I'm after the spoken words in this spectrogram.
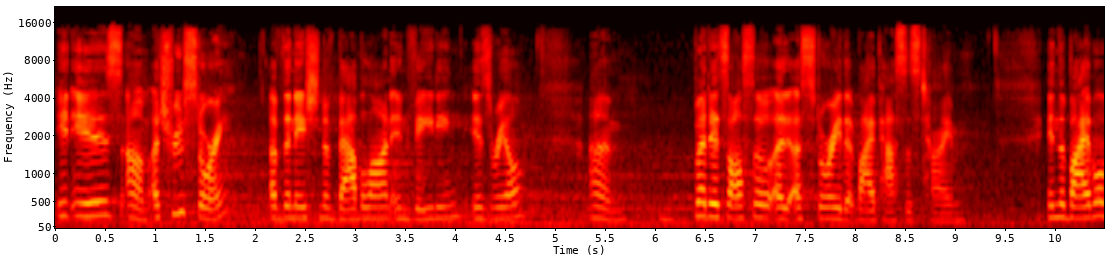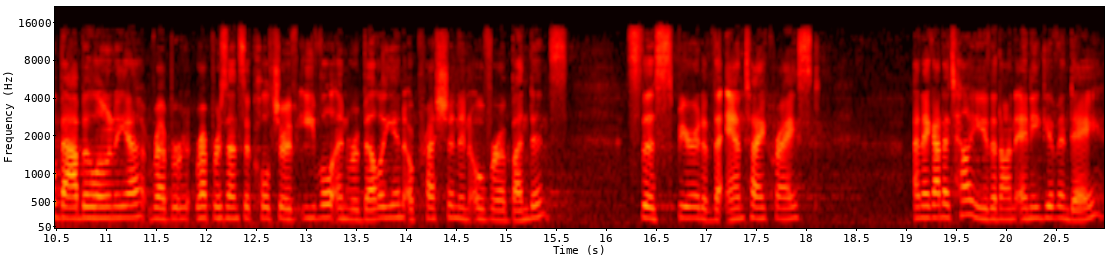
It is um, a true story of the nation of Babylon invading Israel. Um, but it's also a, a story that bypasses time. In the Bible, Babylonia rep- represents a culture of evil and rebellion, oppression, and overabundance. It's the spirit of the Antichrist. And I got to tell you that on any given day,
